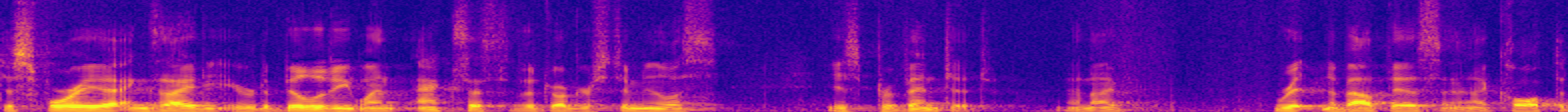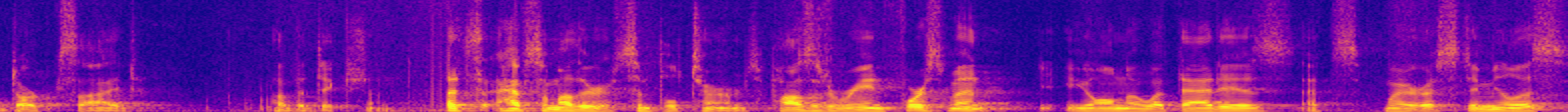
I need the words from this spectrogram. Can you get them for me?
dysphoria, anxiety, irritability, when access to the drug or stimulus is prevented. And I've written about this, and I call it the dark side of addiction. Let's have some other simple terms. Positive reinforcement, you all know what that is. That's where a stimulus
